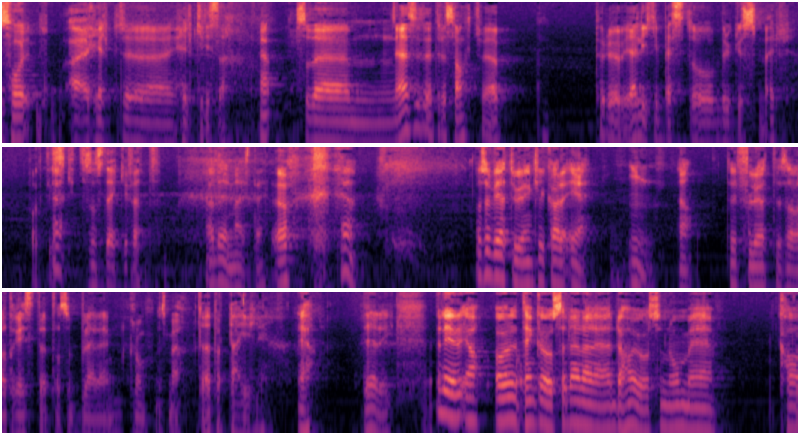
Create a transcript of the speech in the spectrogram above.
så er helt, eh, helt krise. Ja. Så det mm, Jeg syns det er interessant. Jeg, prøver, jeg liker best å bruke smør, faktisk, som stekefett. ja, det er nice, det. Ja. Ja. Og så vet du egentlig hva det er. Mm. Ja. Det fløtes av vært ristet, og så ble det en klump med smør. Det er bare deilig. Ja, det er digg. Men det, ja, og jeg tenker også det der, det har jo også noe med hva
